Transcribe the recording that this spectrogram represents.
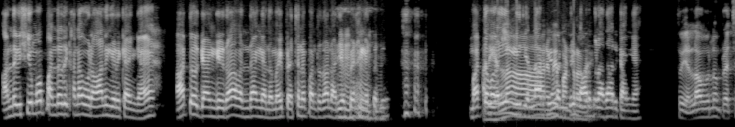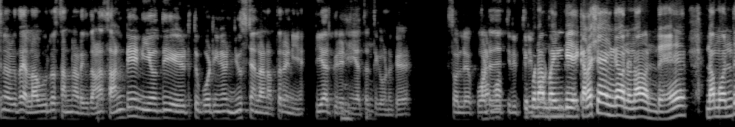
அந்த விஷயமும் பண்றதுக்கான ஒரு ஆளுங்க இருக்காங்க. ஆட்டோ கேங்கு தான் வந்து அங்க அந்த மாதிரி பிரச்சனை பண்றதா நிறைய பேர் மீதி எல்லாருமே. நார்மலா தான் இருக்காங்க. ஸோ எல்லா ஊர்லயும் பிரச்சனை இருக்குதா? எல்லா ஊர்லயும் சண்டை நடக்குது? ஆனா சண்டே நீ வந்து எடுத்து போட்டீங்கன்னா நியூஸ் சேனல்ல நத்துற நீ. டிஆர்பி ரேட்டிங் ஏத்தறதுக்கு உனக்கு. சொல்லு போட்டதே. திருப்பி இப்ப நம்ம. இங்க கடைசியா எங்க வரணும்னா வந்து நம்ம வந்து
